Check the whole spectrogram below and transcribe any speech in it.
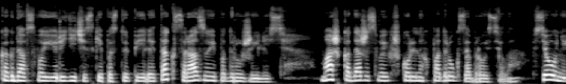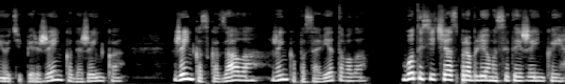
когда в свой юридический поступили, так сразу и подружились. Машка даже своих школьных подруг забросила. Все у нее теперь Женька да Женька. Женька сказала, Женька посоветовала, вот и сейчас проблемы с этой Женькой.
